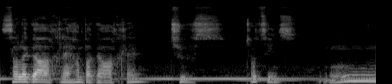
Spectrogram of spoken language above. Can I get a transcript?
Salagachle, hambagachle, tschüss, tot ziens. Mm.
